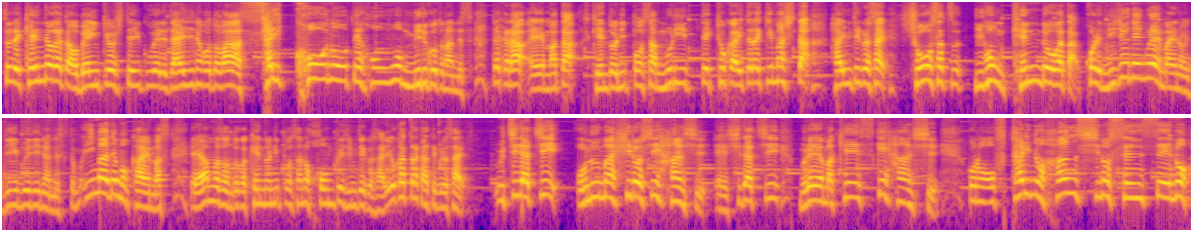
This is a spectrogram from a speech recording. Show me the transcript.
それで剣道型を勉強していく上で大事なことは最高のお手本を見ることなんです。だから、えー、また剣道日本さん無理言って許可いただきました。はい、見てください。小冊日本剣道型。これ20年ぐらい前の DVD なんですけども、今でも買えます。えー、Amazon とか剣道日本さんのホームページ見てください。よかったら買ってください。内立小沼博藩士、えー、志立村山圭介藩士。このお二人の藩士の先生の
